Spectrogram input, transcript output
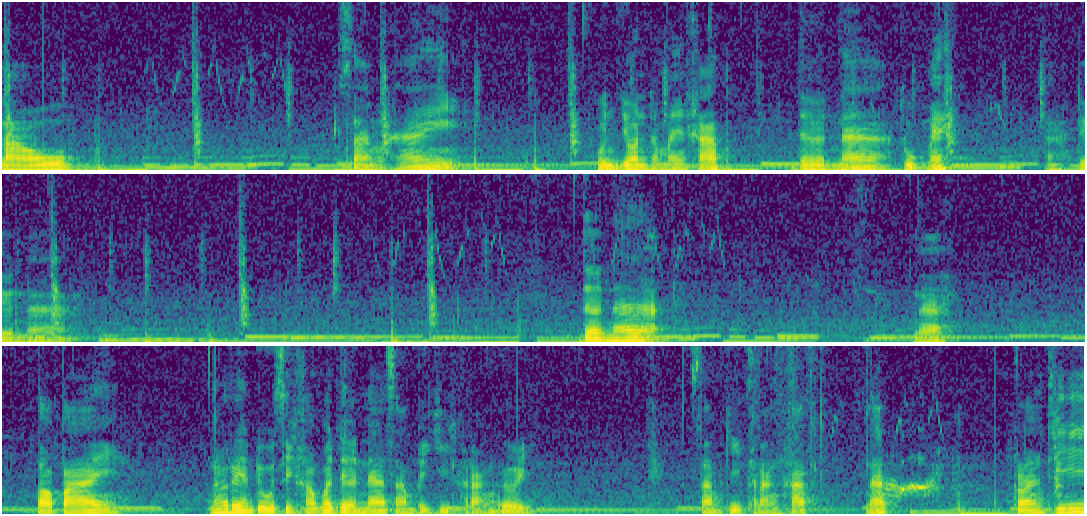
เรา สั่งให้หุ่นยนต์ทำไมครับ เดินหน้าถูกไหมอะเดินหน้า เดินหน้านะ ต่อไป นักเรียนดูสิครับว่าเดินหน้าซ้ำไปกี่ครั้งเอ่ย ซ้ำกี่ครั้งครับ นับ ครั้งที่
